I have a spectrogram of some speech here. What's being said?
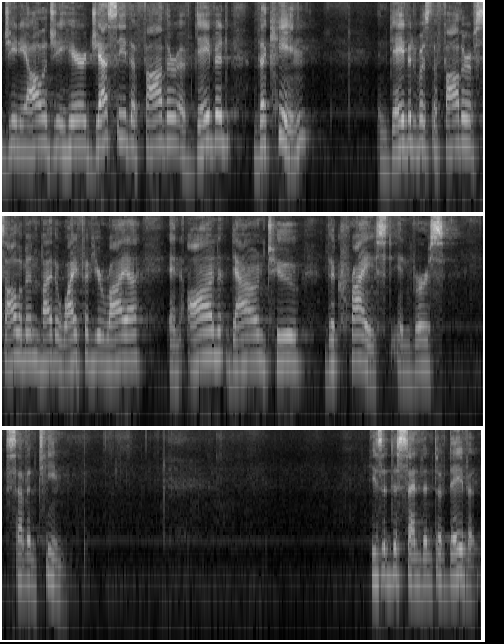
genealogy here Jesse, the father of David the king. And David was the father of Solomon by the wife of Uriah, and on down to the Christ in verse 17. He's a descendant of David.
